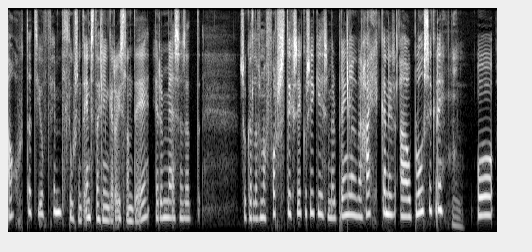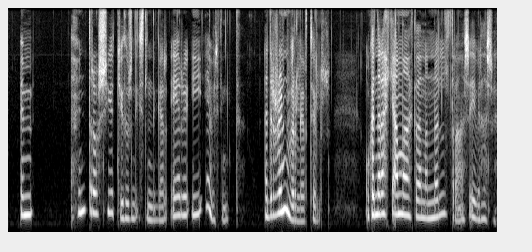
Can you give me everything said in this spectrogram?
85.000 einstaklingar á Íslandi eru með sem sagt svo kallar svona forstig sigursíki sem eru brenglanir hækkanir á blóðsigri Mm. og um 170.000 Íslandingar eru í yfirþyngd. Þetta eru raunverulegar tölur. Og hvernig er ekki annað eftir en að nöldra þess yfir þessu?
